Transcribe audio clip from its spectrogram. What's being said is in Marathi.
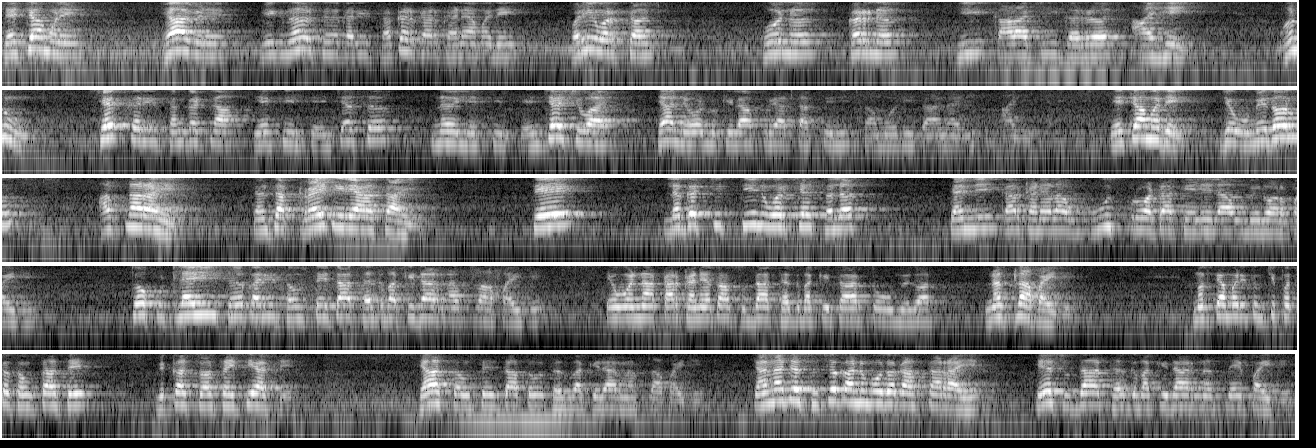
त्याच्यामुळे ह्या वेळेस विघ्नर सहकारी साखर कारखान्यामध्ये परिवर्तन होणं करणं ही काळाची गरज आहे. म्हणून शेतकरी संघटना येतील त्यांच्यास न येतील त्यांच्याशिवाय ह्या निवडणुकीला पुऱ्या ताकदीने सामोरी जाणारी आहे. याच्यामध्ये जे उमेदवार असणार आहे त्यांचा क्रायटेरिया असा आहे. ते लगतची तीन वर्ष सलग त्यांनी कारखान्याला ऊस पुरवठा केलेला उमेदवार पाहिजे. तो कुठल्याही सहकारी संस्थेचा थकबाकीदार नसला पाहिजे. एवढा कारखान्याचा सुद्धा थकबाकीदार तो उमेदवार नसला पाहिजे. मग त्यामध्ये तुमची पतसंस्था असेल विकास सोसायटी असेल ह्या संस्थेचा तो थकबाकीदार नसला पाहिजे. त्यांना जे सूचक अनुमोदक असणार आहे हे सुद्धा थकबाकीदार नसले पाहिजे.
